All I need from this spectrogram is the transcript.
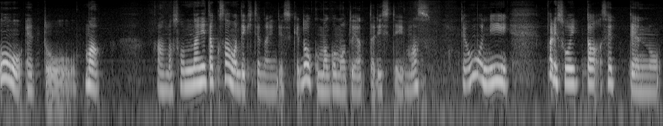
を、えっとまあ、あのそんなにたくさんはできてないんですけどこまごまとやったりしています。で主にやっぱりそういった接点の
